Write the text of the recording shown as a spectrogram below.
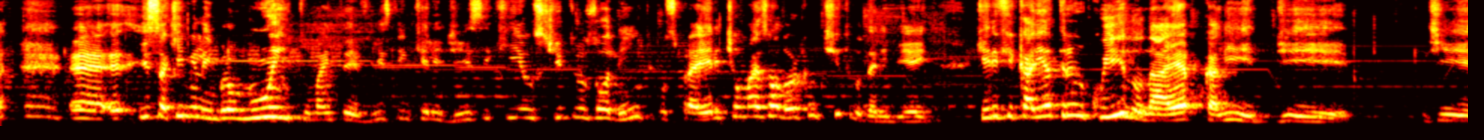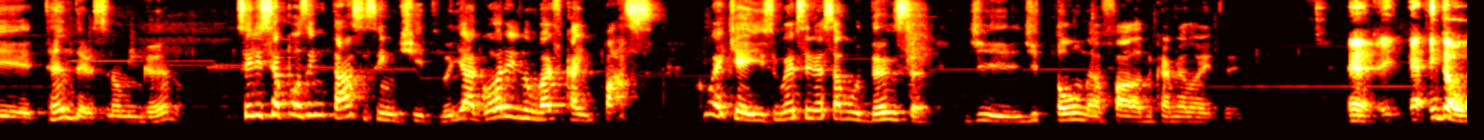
é, isso aqui me lembrou muito uma entrevista em que ele disse que os títulos olímpicos para ele tinham mais valor que um título da NBA. Que ele ficaria tranquilo na época ali de, de Thunder, se não me engano, se ele se aposentasse sem o título. E agora ele não vai ficar em paz? Como é que é isso? Como é que seria essa mudança de, de tom na fala do Carmelo Anthony? É, é, então,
